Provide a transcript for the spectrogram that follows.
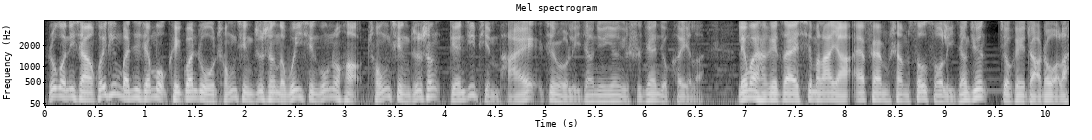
如果你想回听本期节目，可以关注重庆之声的微信公众号“重庆之声”，点击品牌进入李将军英语时间就可以了。另外，还可以在喜马拉雅 FM 上搜索“李将军”，就可以找着我了。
